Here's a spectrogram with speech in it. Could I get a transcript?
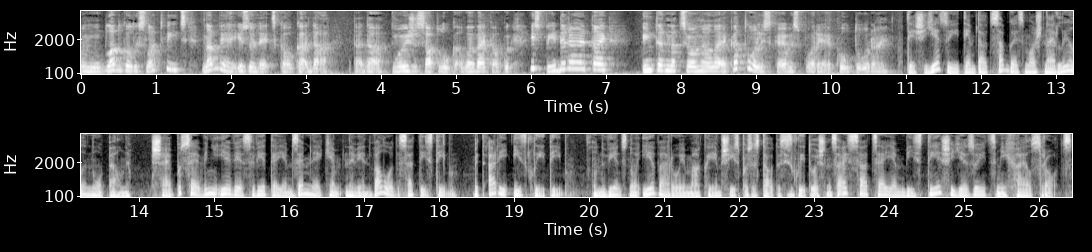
Un latgolis latvīts nebija izolēts kaut kādā tādā mūžas aplūkā vai, vai kaut kur izpīderētāji internacionālajai katoliskajai vispārējai kultūrai. Tieši jezuītiem tautas apgaismošanā ir liela nopelni. Šai pusē viņi ieviesa vietējiem zemniekiem nevien valodas attīstību, bet arī izglītību un viens no ievērojamākajiem šīs puses tautas izglītošanas aizsācējiem bijis tieši jēzuīts Mihails Rots.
